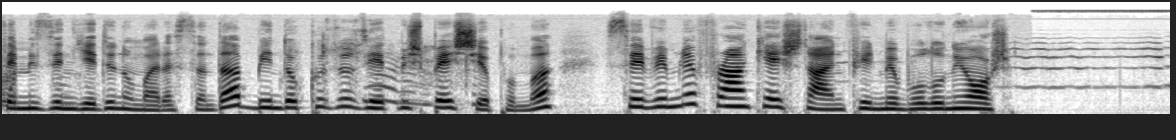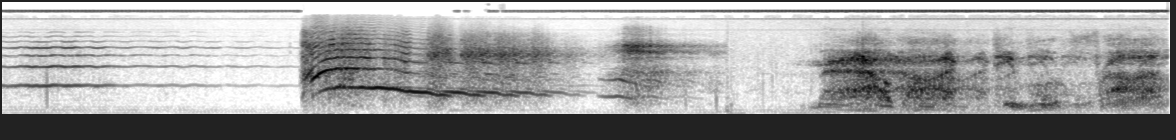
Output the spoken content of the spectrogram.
Listemizin 7 numarasında 1975 yapımı Sevimli Frankenstein filmi bulunuyor. Merhaba Timur Frank.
